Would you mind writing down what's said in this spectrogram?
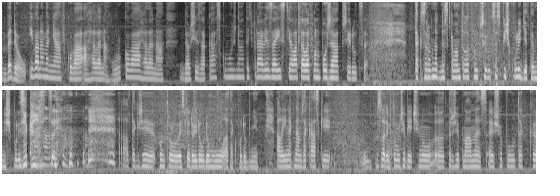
vedou Ivana Mrňávková a Helena Hurková. Helena další zakázku možná teď právě zajistila, telefon pořád při ruce. Tak zrovna dneska mám telefon při ruce spíš kvůli dětem, než kvůli zakázce. Aha, aha, aha. a, takže kontroluji, jestli dojdou domů a tak podobně. Ale jinak nám zakázky vzhledem k tomu, že většinu eh, tržeb máme z e-shopu, tak eh,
